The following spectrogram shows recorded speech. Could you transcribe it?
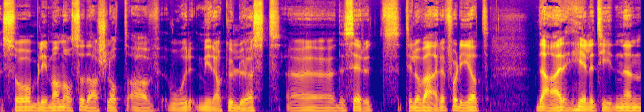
så blir man også da slått av hvor mirakuløst uh, det ser ut til å være. Fordi at det er hele tiden en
